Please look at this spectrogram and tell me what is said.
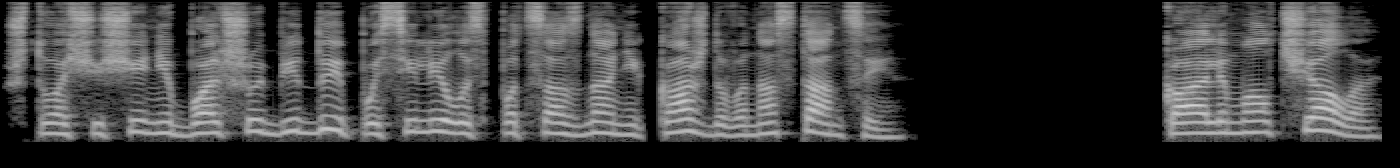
что ощущение большой беды поселилось в подсознании каждого на станции. Кали молчала,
